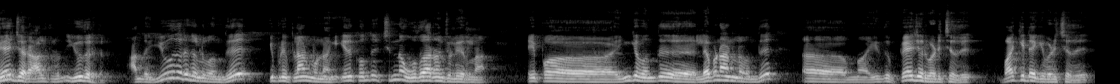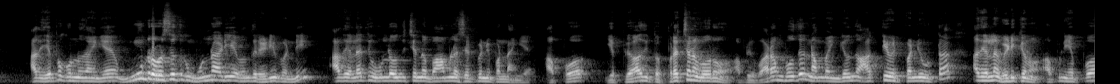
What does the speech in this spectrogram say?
மேஜர் ஆட்கள் வந்து யூதர்கள். அந்த யூதர்கள் வந்து இப்படி பிளான் பண்ணாங்க இதுக்கு வந்து சின்ன உதாரணம் சொல்லிடலாம். இப்போ இங்கே வந்து லெபனானில் வந்து இது பேஜர் வெடிச்சது வாக்கி டாக்கி வெடிச்சது. அது எப்போ கொண்டு வந்தாங்க? மூன்று வருஷத்துக்கு முன்னாடியே வந்து ரெடி பண்ணி அதை எல்லாத்தையும் உள்ளே வந்து சின்ன பாம்பில் செட் பண்ணி பண்ணாங்க. அப்போது எப்பயாவது இப்போ பிரச்சனை வரும். அப்படி வரும்போது நம்ம இங்கே வந்து ஆக்டிவேட் பண்ணி விட்டால் அது எல்லாம் வெடிக்கணும். அப்படின்னு எப்போ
